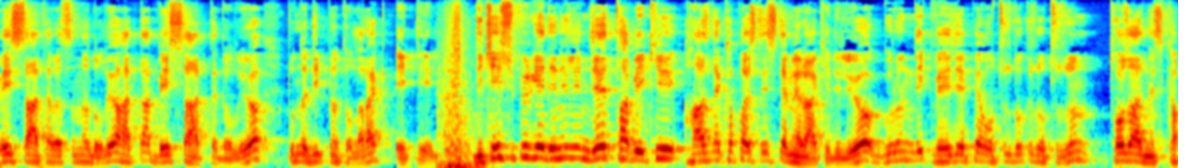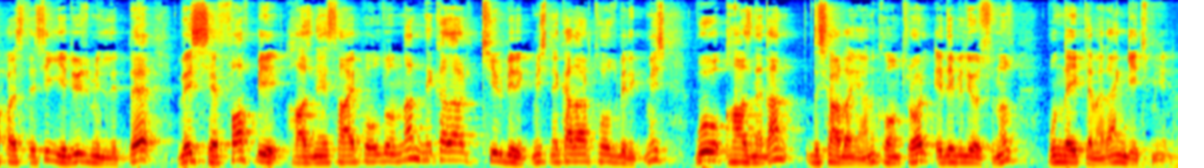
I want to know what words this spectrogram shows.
4-5 saat arasında doluyor hatta 5 saatte doluyor. Bunu da dipnot olarak ekleyelim. Dikey süpürge denilince tabii ki hazne kapasitesi de merak ediliyor. Grundig VCP 3930'un toz haznesi kapasitesi 700 mililitre ve şeffaf bir hazneye sahip olduğundan ne kadar kir birikmiş, ne kadar toz birikmiş bu hazneden dışarıdan yani kontrol edebiliyorsunuz. Bunu da eklemeden geçmeyelim.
